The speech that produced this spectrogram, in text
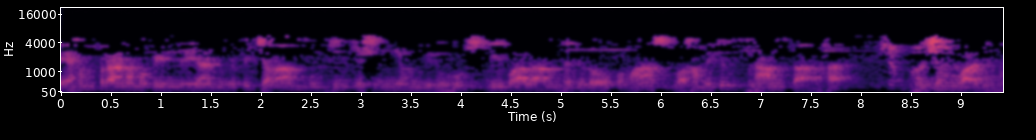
దేహం ప్రాణమపీంద్రియాణ్యపి చలాం బుద్ధించి శూన్యం విదు శ్రీబాలాంధజుడోపమా స్వహమితి భ్రాంతా భృశం వాదిన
